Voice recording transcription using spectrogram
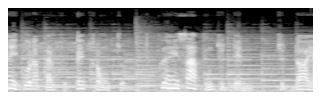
ให้ผู้รับการฝึกได้ตรงจุด เพื่อให้ทราบถึงจุดเด่น จุดด้อย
